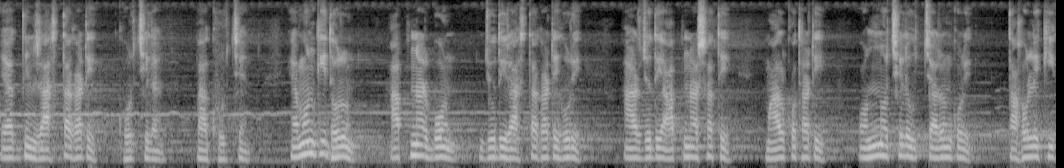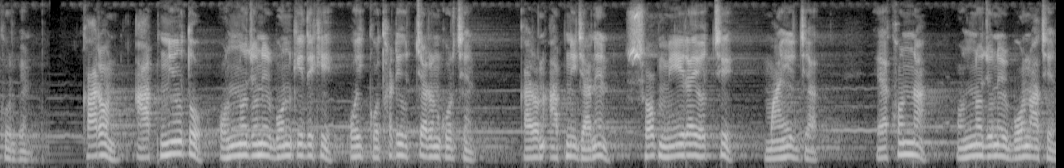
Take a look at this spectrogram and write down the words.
একদিন রাস্তাঘাটে ঘুরছিলেন বা ঘুরছেন। এমনকি ধরুন, আপনার বোন যদি রাস্তাঘাটে ঘুরে আর যদি আপনার সাথে মাল কথাটি অন্য ছেলে উচ্চারণ করে, তাহলে কি করবেন? কারণ আপনিও তো অন্যজনের বোনকে দেখে ওই কথাটি উচ্চারণ করছেন। কারণ আপনি জানেন, সব মেয়েরাই হচ্ছে মায়ের জাত। এখন না, অন্যজনের বোন আছেন,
